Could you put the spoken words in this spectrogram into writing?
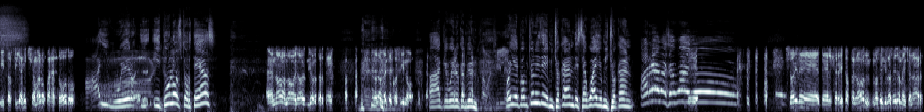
y tortillas hechas a mano para todo. Ay, güero. ¿Y, y tú los torteas? Eh, no, no, yo, yo no torteo. Solamente cocino. Ah, qué bueno, campeón. Oye, el papuchón es de Michoacán, de Zaguayo, Michoacán. ¡Arriba, Zaguayo! soy de, del Cerrito Pelón. No sé si lo has oído mencionar.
